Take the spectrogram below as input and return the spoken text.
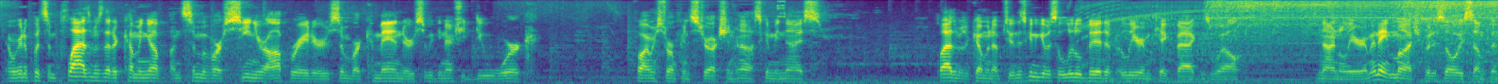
And we're going to put some plasmas that are coming up on some of our senior operators, some of our commanders, so we can actually do work. Firestorm construction, huh? It's going to be nice. Plasmas are coming up too. And this is going to give us a little bit of Elerium kickback as well. 9 Elerium. It ain't much, but it's always something.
